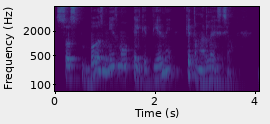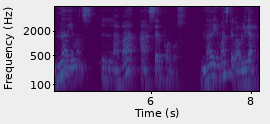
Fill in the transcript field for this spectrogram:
Sos vos mismo el que tiene que tomar la decisión. Nadie más la va a hacer por vos. Nadie más te va a obligar.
